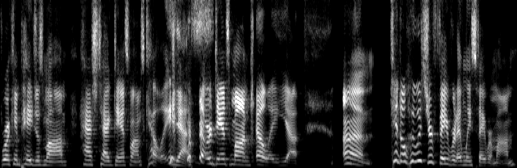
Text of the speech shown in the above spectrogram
Brooke and Paige's mom, hashtag dance moms Kelly. Yes. or dance mom Kelly, yeah. Um, Kendall, who is your favorite and least favorite mom?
